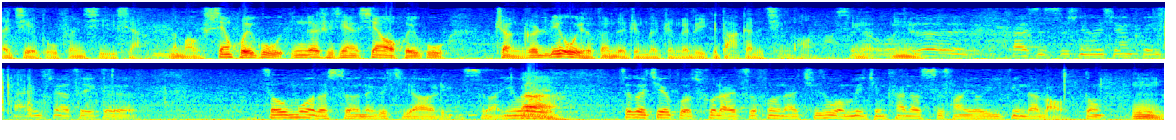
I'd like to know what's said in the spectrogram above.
来解读分析一下。那么先回顾，应该是先先要回顾整个六月份的整个整个的一个大概的情况吧。是的，我觉得开始之前呢，先可以谈一下这个周末的时候那个 G 二零是吧？因为这个结果出来之后呢，其实我们已经看到市场有一定的扰动。嗯。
